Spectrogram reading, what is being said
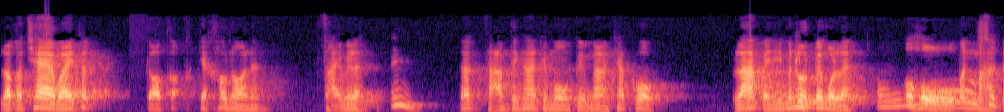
แล้วก็แช่ไว้สักก็ก็จะเข้านอนนะใส่ไว้เลยอืมสักสามถึงห้าชั่วโมงตื่นมาชักโครกล้างไปทีมันหลุดไปหมดเลยโอ้โห มันมหัศ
